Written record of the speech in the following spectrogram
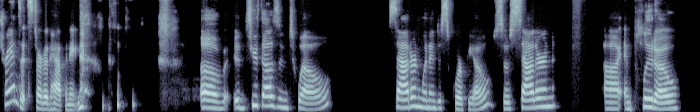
transit started happening. um, in 2012, Saturn went into Scorpio. So Saturn uh, and Pluto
